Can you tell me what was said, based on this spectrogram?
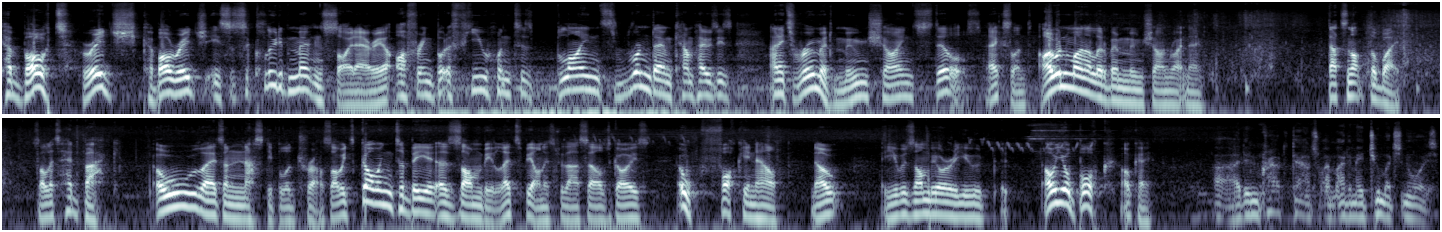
Cabot Ridge. Cabot Ridge is a secluded mountainside area offering but a few hunters' blinds, rundown camp houses, and it's rumoured moonshine stills. Excellent. I wouldn't mind a little bit of moonshine right now. That's not the way. So let's head back. Oh, there's a nasty blood trail. So it's going to be a zombie. Let's be honest with ourselves, guys. Oh, fucking hell. No. Are you a zombie or are you... Oh, your book. Okay. I didn't crouch down, so I might have made too much noise.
